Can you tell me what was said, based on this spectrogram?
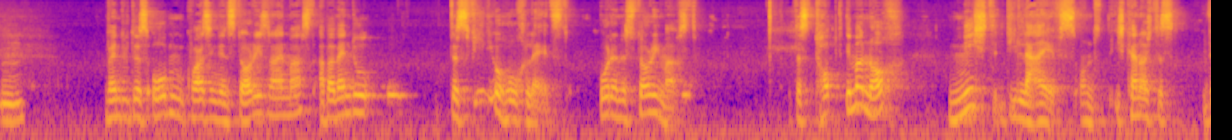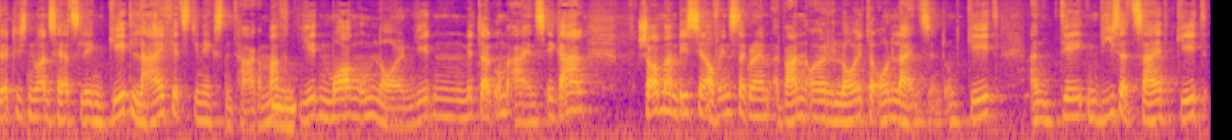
mhm. wenn du das oben quasi in den Stories reinmachst. Aber wenn du das Video hochlädst oder eine Story machst, das toppt immer noch nicht die Lives. Und ich kann euch das wirklich nur ans Herz legen, geht live jetzt die nächsten Tage. Macht mhm. jeden Morgen um neun, jeden Mittag um eins, egal. Schaut mal ein bisschen auf Instagram, wann eure Leute online sind und geht an de, in dieser Zeit geht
